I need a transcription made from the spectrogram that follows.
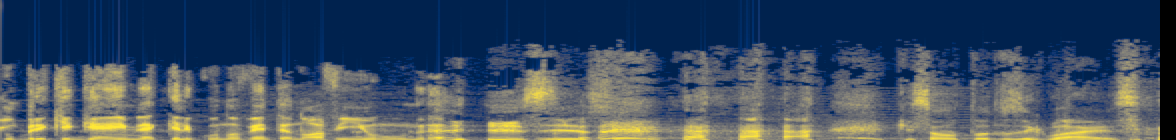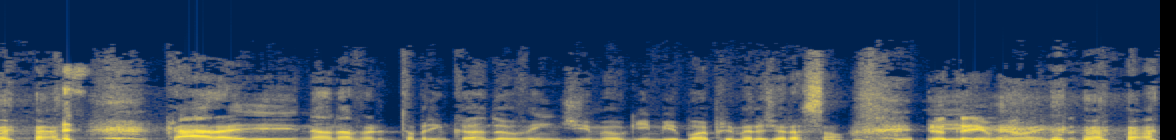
E um Brick Game, né? aquele com 99 em 1, né? Isso. que são todos iguais. Cara, e. Não, na verdade, tô brincando, eu vendi meu Game Boy primeira geração. Eu E- tenho o meu ainda.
